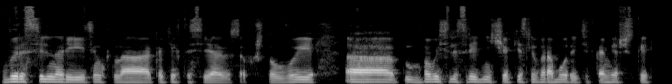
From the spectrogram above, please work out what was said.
вырос сильно рейтинг на каких-то сервисах, что вы э, повысили средний чек, если вы работаете в коммерческой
